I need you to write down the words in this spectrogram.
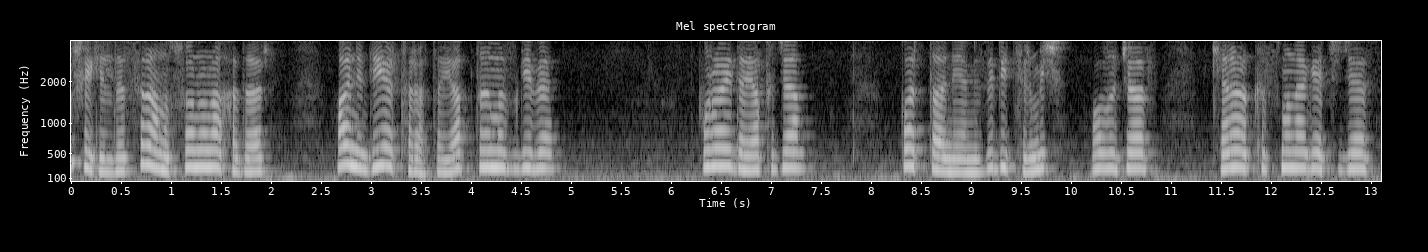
bu şekilde sıranın sonuna kadar aynı diğer tarafta yaptığımız gibi burayı da yapacağım. Battaniyemizi bitirmiş olacağız. Kenar kısmına geçeceğiz.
